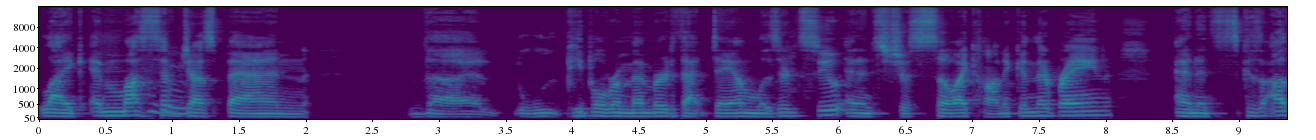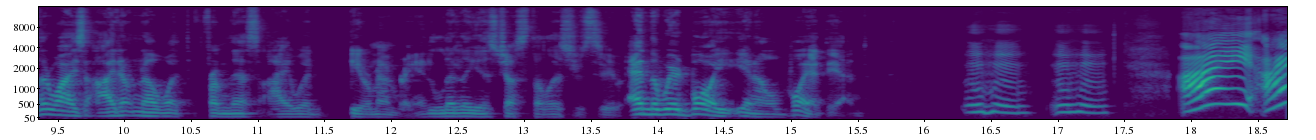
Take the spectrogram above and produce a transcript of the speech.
Like it must have Mhm. just been the people remembered that damn lizard suit and it's just so iconic in their brain and it's because otherwise i don't know what from this i would be remembering it literally is just the lizard suit and the weird boy you know boy at the end Mm-hmm. Mm-hmm. I I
